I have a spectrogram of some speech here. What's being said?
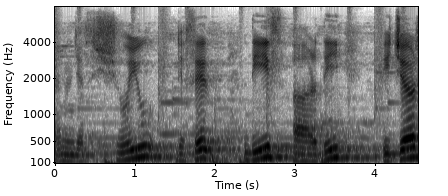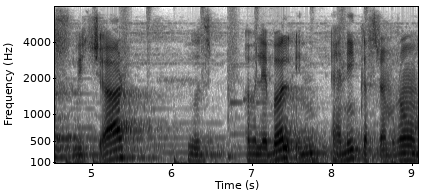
and just show you this is these are the features which are used available in any custom ROM.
